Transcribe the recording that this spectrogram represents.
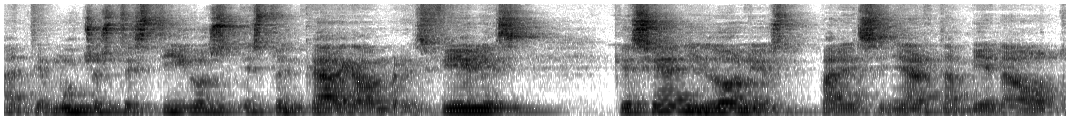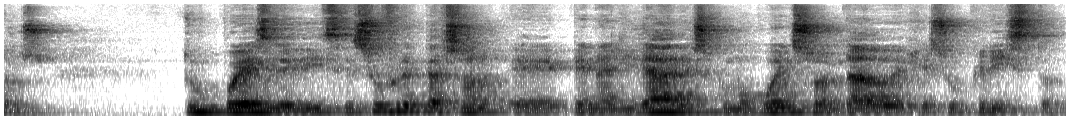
ante muchos testigos, esto encarga a hombres fieles que sean idóneos para enseñar también a otros. Tú pues le dices, sufre eh, penalidades como buen soldado de Jesucristo.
